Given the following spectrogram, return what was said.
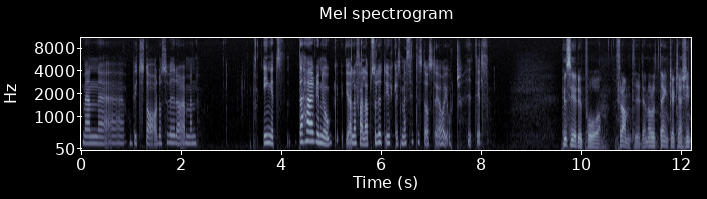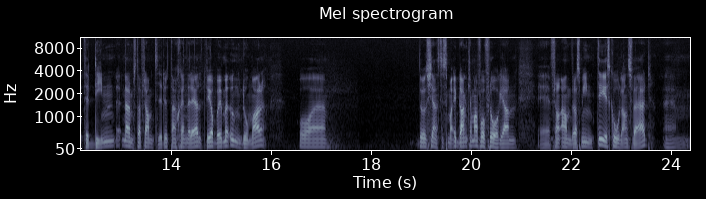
Men, eh, och bytt stad och så vidare. Men inget, det här är nog i alla fall absolut yrkesmässigt det största jag har gjort hittills. Hur ser du på framtiden? Och då tänker jag kanske inte din närmsta framtid utan generellt. Vi jobbar ju med ungdomar och eh, då känns det som att ibland kan man få frågan eh, från andra som inte är i skolans värld ehm,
